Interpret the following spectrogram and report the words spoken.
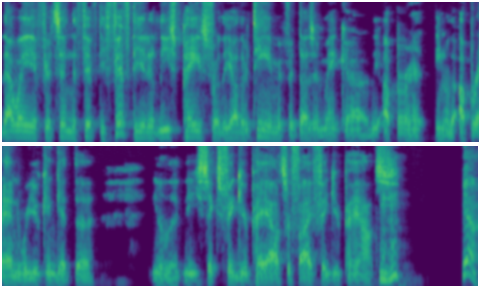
That way, if it's in the 50 50, it at least pays for the other team if it doesn't make uh, the upper, you know, the upper end where you can get the, you know, the, the six figure payouts or five figure payouts. Mhm. Yeah.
